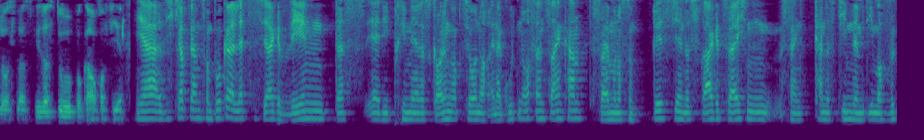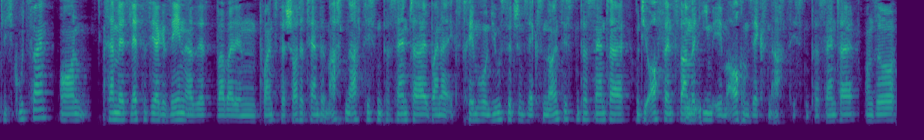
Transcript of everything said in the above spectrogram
loslasse. Wieso hast du Booker auch auf 4? Ja, also ich glaube, wir haben von Booker letztes Jahr gesehen, dass er die primäre Scoring-Option auch einer guten Offense sein kann. Das war immer noch so ein bisschen das Fragezeichen, sein, kann das Team denn mit ihm auch wirklich gut sein? Und das haben wir jetzt letztes Jahr gesehen, also er war bei den Points per Shot Attempt im 88. Percentile, bei einer extrem hohen Usage im 96. Percentile und die Offense war mit ihm eben auch im 86. Percentile. Und so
